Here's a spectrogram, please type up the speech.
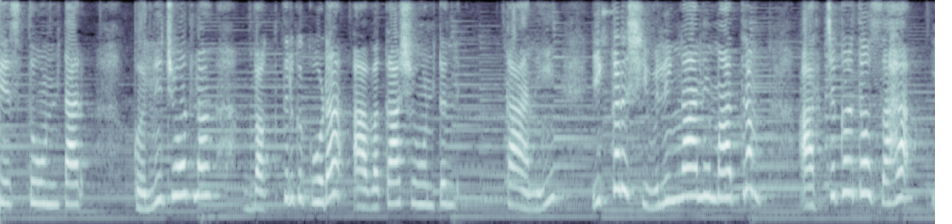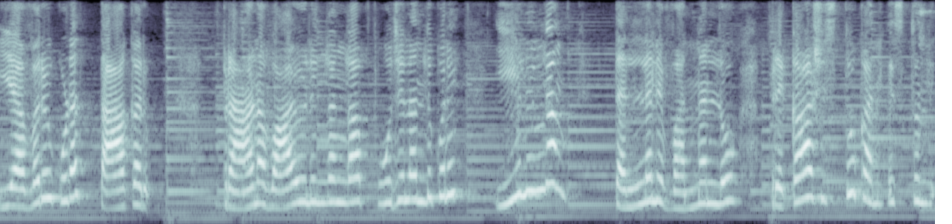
చేస్తూ ఉంటారు. కొన్ని చోట్ల భక్తులకు కూడా అవకాశం ఉంటుంది. కానీ ఇక్కడ శివలింగాన్ని మాత్రం అర్చకులతో సహా ఎవరు కూడా తాకరు. ప్రాణవాయులింగంగా పూజలందుకుని ఈ లింగం తెల్లని వర్ణంలో ప్రకాశిస్తూ కనిపిస్తుంది.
